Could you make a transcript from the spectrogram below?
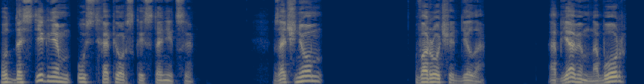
Вот достигнем Усть-Хоперской станицы. Зачнем ворочать дела. Объявим набор,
